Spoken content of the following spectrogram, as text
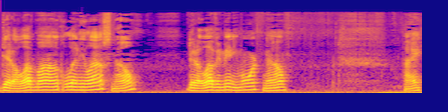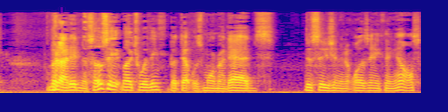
Did I love my uncle any less? No. Did I love him any more? No. Hey. But I didn't associate much with him, but that was more my dad's decision than it was anything else.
